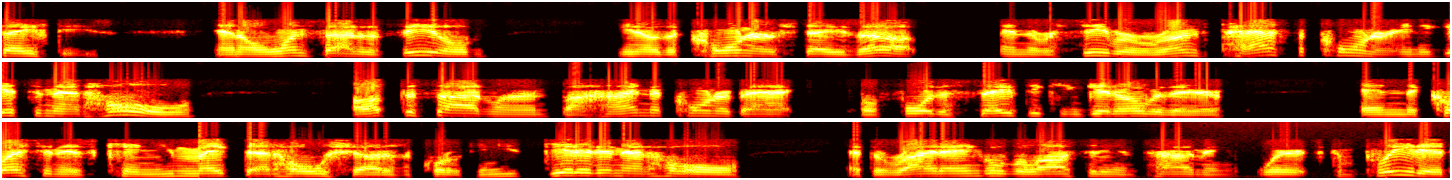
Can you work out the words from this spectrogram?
safeties, and on one side of the field, you know the corner stays up, and the receiver runs past the corner, and he gets in that hole up the sideline behind the cornerback before the safety can get over there. And the question is, can you make that hole shot as a quarterback? Can you get it in that hole at the right angle, velocity, and timing where it's completed,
